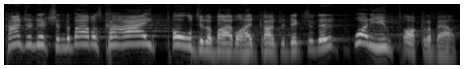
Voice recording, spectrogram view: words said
contradiction, the Bible's, con- I told you the Bible had contradictions in it. What are you talking about?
